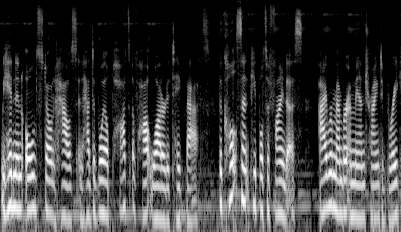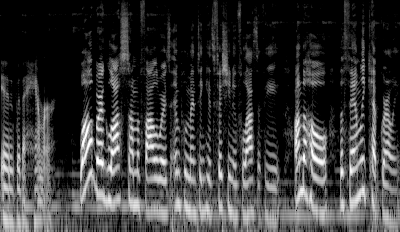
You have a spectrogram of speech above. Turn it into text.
We hid in an old stone house and had to boil pots of hot water to take baths. The cult sent people to find us. I remember a man trying to break in with a hammer. While Berg lost some followers implementing his fishy new philosophy, on the whole, the family kept growing.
